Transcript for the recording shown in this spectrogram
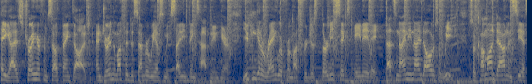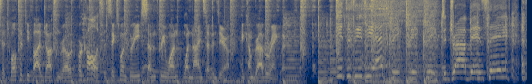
Hey guys, Troy here from Southbank Dodge, and during the month of December we have some exciting things happening here. You can get a Wrangler from us for just $36,888. That's $99 a week. So come on down and see us at 1255 Johnson Road or call us at 613-731-1970 and come grab a Wrangler. It's as easy as click, click, click to drive and save and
